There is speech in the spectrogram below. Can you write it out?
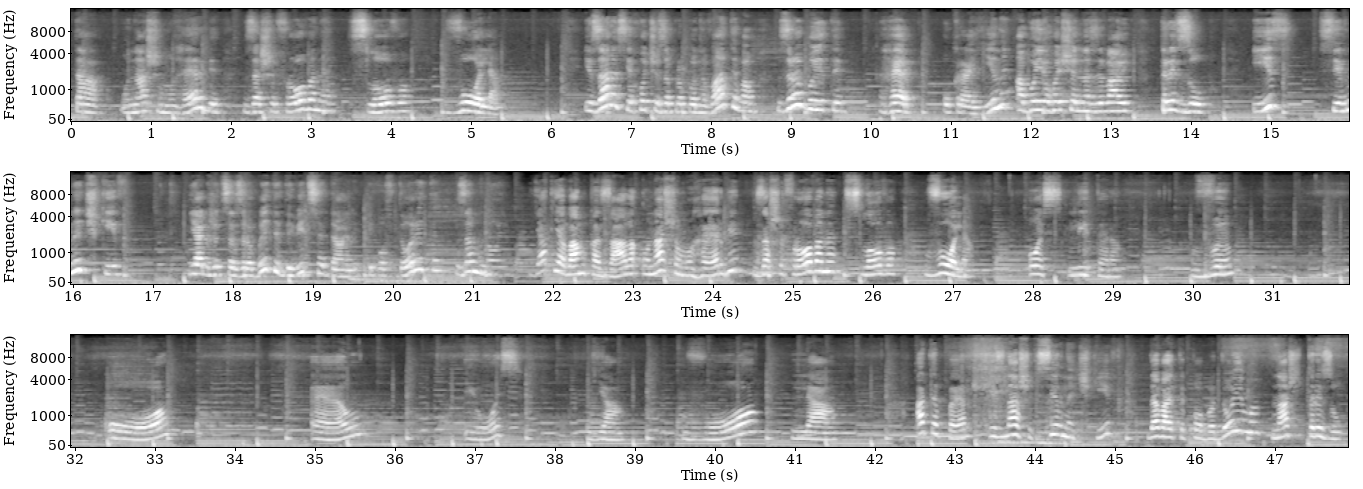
Так, у нашому гербі зашифроване слово воля. І зараз я хочу запропонувати вам зробити герб України, або його ще називають тризуб, із сірничків. Як же це зробити, дивіться далі і повторюйте за мною. Як я вам казала, у нашому гербі зашифроване слово воля. Ось літера В, О, я. Воля. А тепер із наших сірничків давайте побудуємо наш тризуб.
